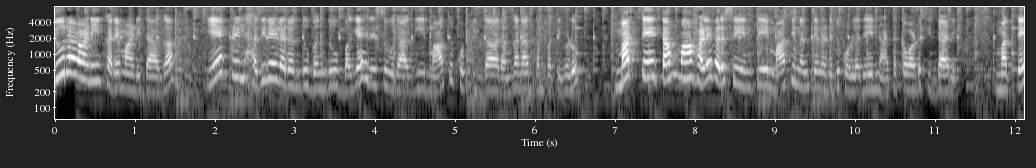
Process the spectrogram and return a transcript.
ದೂರವಾಣಿ ಕರೆ ಮಾಡಿದಾಗ ಏಪ್ರಿಲ್ ಹದಿನೇಳರಂದು ಬಂದು ಬಗೆಹರಿಸುವುದಾಗಿ ಮಾತು ಕೊಟ್ಟಿದ್ದ ರಂಗನಾಥ್ ದಂಪತಿಗಳು, ಮತ್ತೆ ತಮ್ಮ ಹಳೆ ವರಸೆಯಂತೆ ಮಾತಿನಂತೆ ನಡೆದುಕೊಳ್ಳದೆ ನಾಟಕವಾಡುತ್ತಿದ್ದಾರೆ. ಮತ್ತೆ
